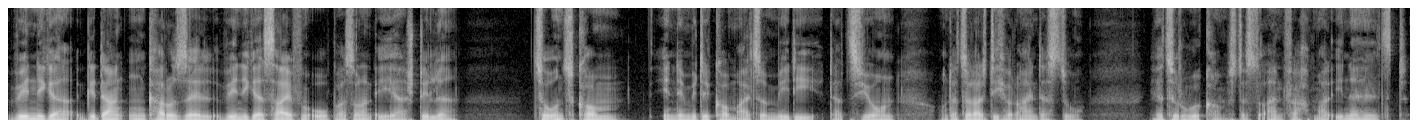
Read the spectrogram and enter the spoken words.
weniger Gedankenkarussell, weniger Seifenoper, sondern eher Stille, zu uns kommen, in die Mitte kommen, also Meditation. Und dazu lade ich dich heute ein, dass du ja zur Ruhe kommst, dass du einfach mal innehältst,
